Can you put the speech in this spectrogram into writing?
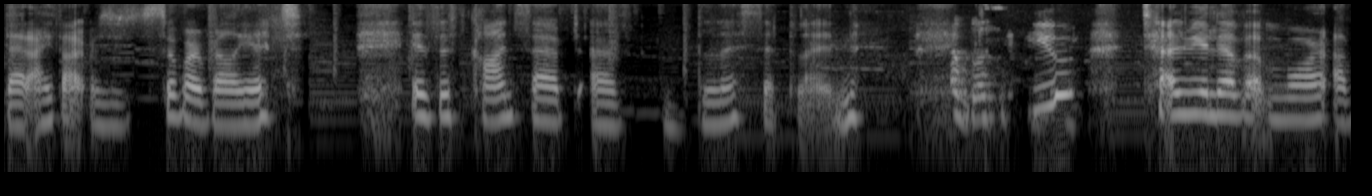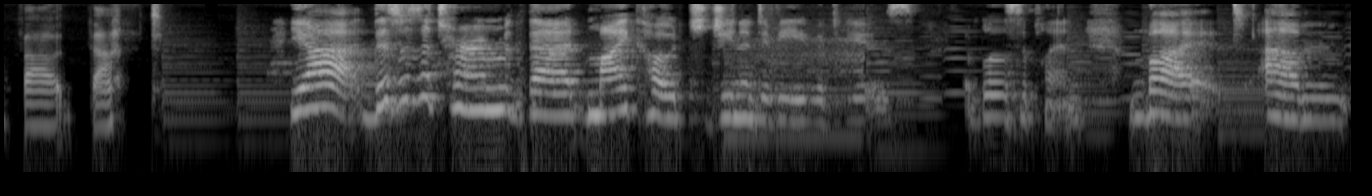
that i thought was super brilliant is this concept of discipline. Oh, Can you tell me a little bit more about that? Yeah, this is a term that my coach Gina Devi would use, discipline. But um,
